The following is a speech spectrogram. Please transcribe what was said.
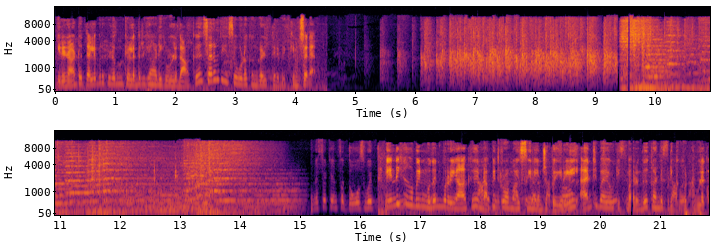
இரு நாட்டு தலைவர்களும் கலந்துரையாடியுள்ளதாக சர்வதேச ஊடகங்கள் தெரிவிக்கின்றன. இந்தியாவின் முதன்முறையாக நபித்ரோமைசின் என்ற பெயரில் ஆன்டிபயோட்டிக் மருந்து கண்டுபிடிக்கப்பட்டுள்ளது.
